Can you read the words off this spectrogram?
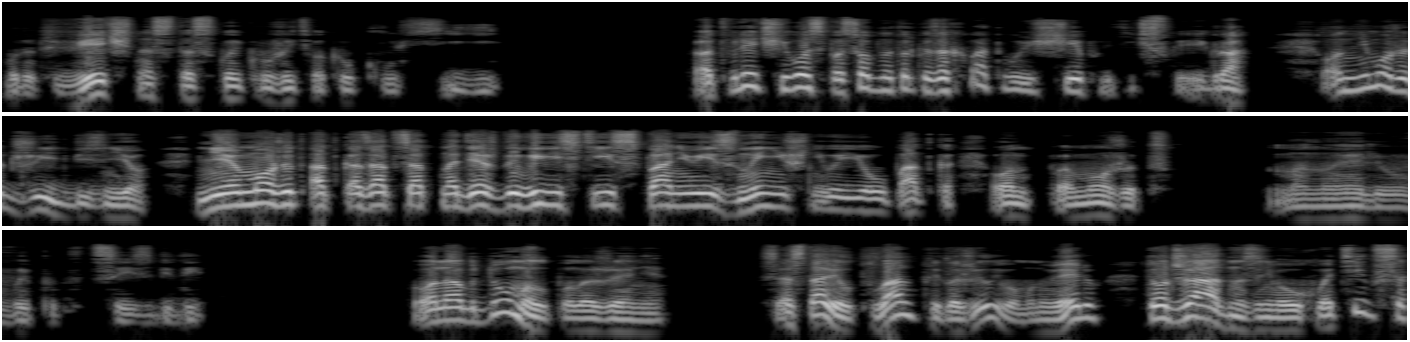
будут вечно с тоской кружить вокруг Лусии. Отвлечь его способна только захватывающая политическая игра. Он не может жить без нее, не может отказаться от надежды вывести Испанию из нынешнего ее упадка. Он поможет Мануэлю выпутаться из беды. Он обдумал положение Составил план, предложил его Мануэлю. Тот жадно за него ухватился,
